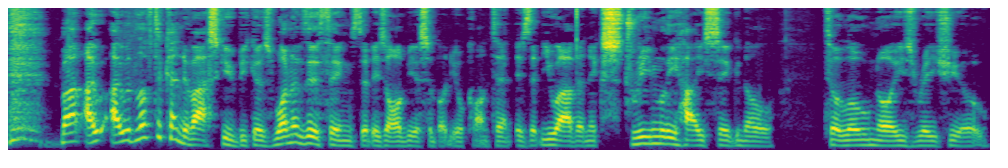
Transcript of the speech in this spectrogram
Matt, I, I would love to kind of ask you because one of the things that is obvious about your content is that you have an extremely high signal to low noise ratio.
